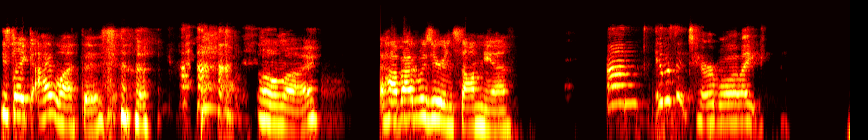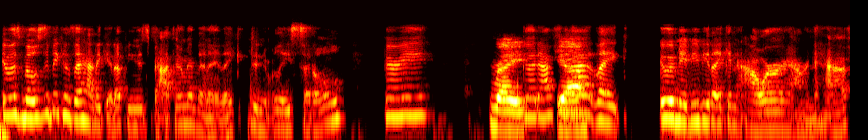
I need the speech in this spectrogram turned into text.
he's like, I want this. oh my. How bad was your insomnia? Um, it wasn't terrible. Like, it was mostly because I had to get up and use the bathroom, and then I like didn't really settle very Right. good after yeah. that. Like, it would maybe be like an hour, an hour and a half,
